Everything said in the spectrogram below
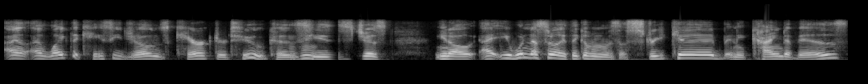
I, I like the Casey Jones character too because Mhm. he's just, you know, I, you wouldn't necessarily think of him as a street kid, and he kind of is.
